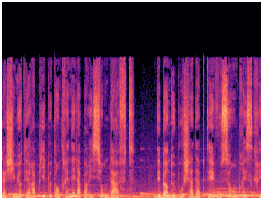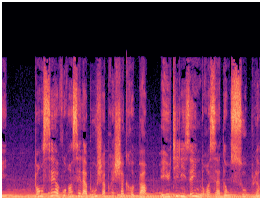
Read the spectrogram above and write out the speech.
La chimiothérapie peut entraîner l'apparition d'aftes. Des bains de bouche adaptés vous seront prescrits. Pensez à vous rincer la bouche après chaque repas et utilisez une brosse à dents souple.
